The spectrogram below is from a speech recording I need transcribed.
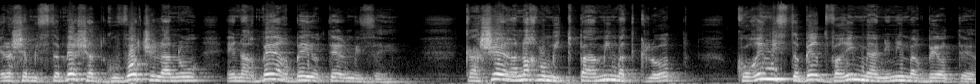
אלא שמסתבר שהתגובות שלנו הן הרבה הרבה יותר מזה. כאשר אנחנו מתפעמים עד כלות, קורים מסתבר דברים מעניינים הרבה יותר.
